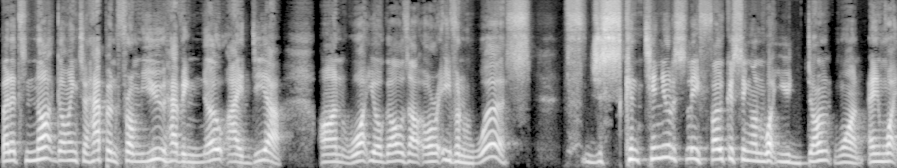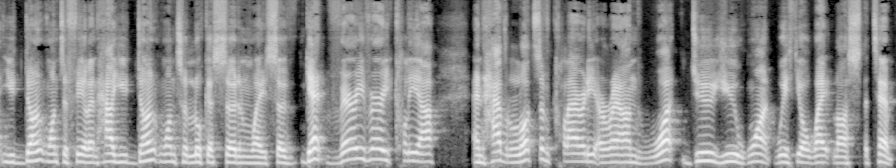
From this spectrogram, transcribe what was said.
But it's not going to happen from you having no idea on what your goals are, or even worse, just continuously focusing on what you don't want and what you don't want to feel and how you don't want to look a certain way. So get very, very clear and have lots of clarity around what do you want with your weight loss attempt.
